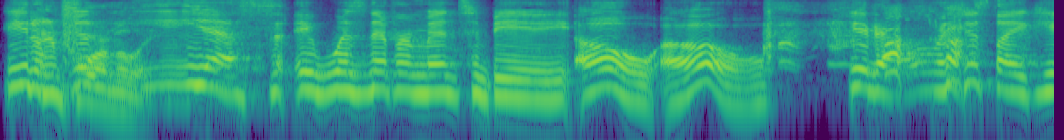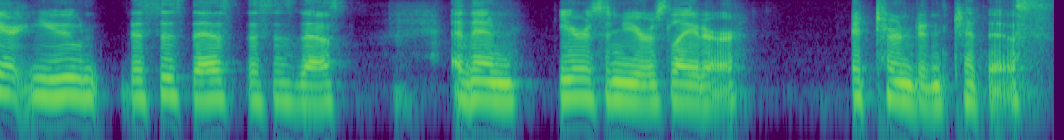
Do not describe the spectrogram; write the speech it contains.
you know, informally. Just, yes, it was never meant to be. Oh, oh, you know, it was just like here, you. This is this. This is this, and then years and years later, it turned into this.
